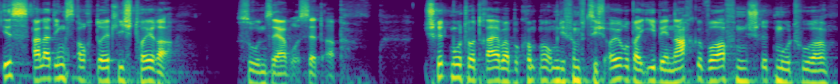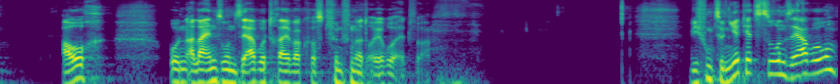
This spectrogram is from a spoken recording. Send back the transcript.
Ist allerdings auch deutlich teurer, so ein Servo-Setup. Schrittmotortreiber bekommt man um die 50 Euro bei eBay nachgeworfen, Schrittmotor auch. Und allein so ein Servotreiber kostet 500 Euro etwa. Wie funktioniert jetzt so ein Servo?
